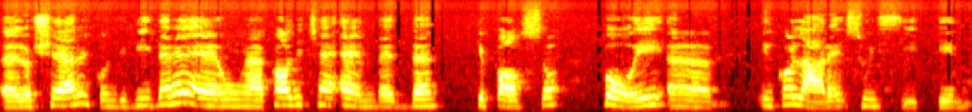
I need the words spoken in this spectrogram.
eh, lo share, il condividere, è un codice embed che posso poi eh, incollare sui siti.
